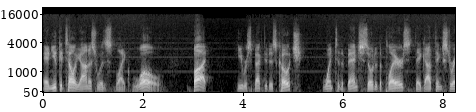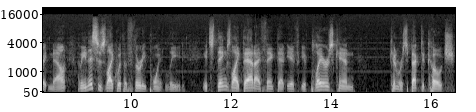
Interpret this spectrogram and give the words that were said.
And you could tell Giannis was like, whoa. But he respected his coach, went to the bench, so did the players. They got things straightened out. I mean, this is like with a 30 point lead. It's things like that, I think, that if, if players can can respect a coach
